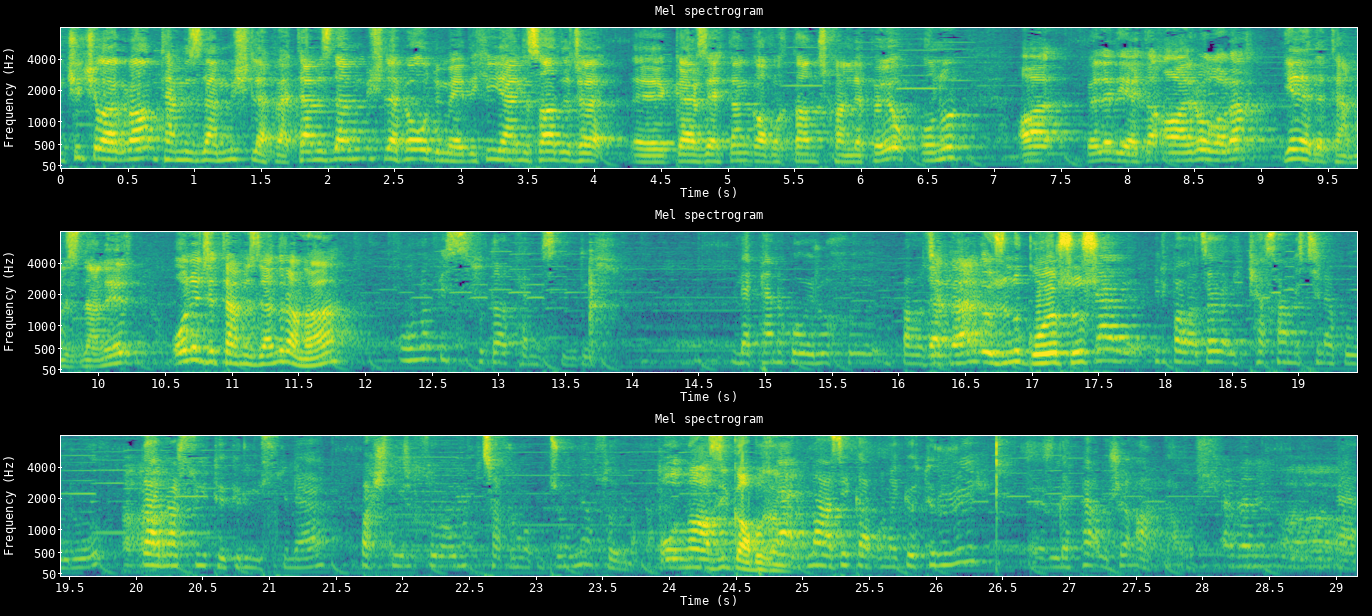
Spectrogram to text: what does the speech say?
2 kiloqram təmizlənmiş ləpə. Təmizlənmiş ləpə o deməkdir ki, yəni sadəcə e, qərzəkdən, qabıqdan çıxan ləpə yox, onu belə deyək də ayrı olaraq yenə də təmizlənir. O necə təmizlənir ana? Onu biz suda təmizləyirik. Ləpəni qoyuruq e, balaca. Ləpənin özünü qoyursunuz. Bəli, bir balaca kasanın içinə qoyuruq. Qaynar suyu tökürük üstünə. Başlayırıq sonra onu bıçağın ucundan soymağa. O nazik qabığını. Hə, nazik qabına götürürük. e, Ləpə ucu ağ qalır. Əvvəl Hə.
